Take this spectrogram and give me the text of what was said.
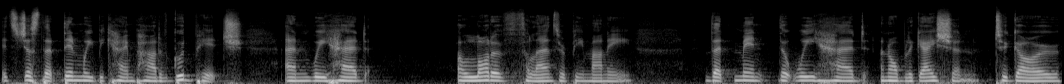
It's just that then we became part of Good Pitch, and we had a lot of philanthropy money that meant that we had an obligation to go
